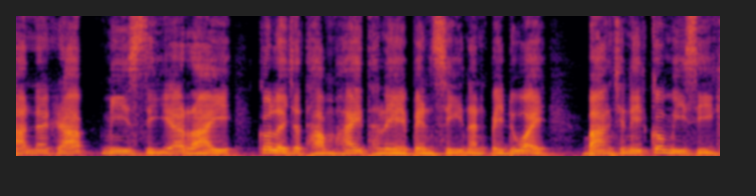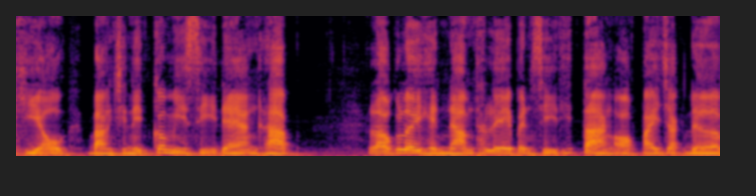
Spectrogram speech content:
นั้นนะครับ มีสีอะไรก็เลยจะทำให้ทะเลเป็นสีนั้นไปด้วย บางชนิดก็มีสีเขียว บางชนิดก็มีสีแดงครับ เราก็เลยเห็นน้ำทะเลเป็นสีที่ต่างออกไปจากเดิม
